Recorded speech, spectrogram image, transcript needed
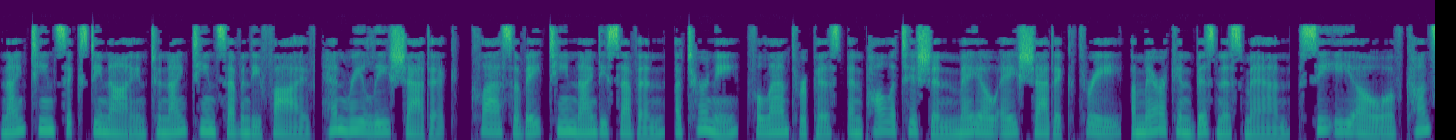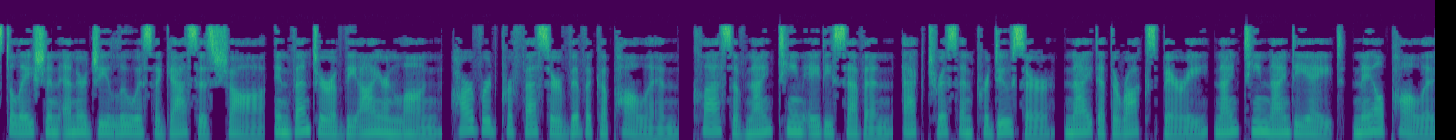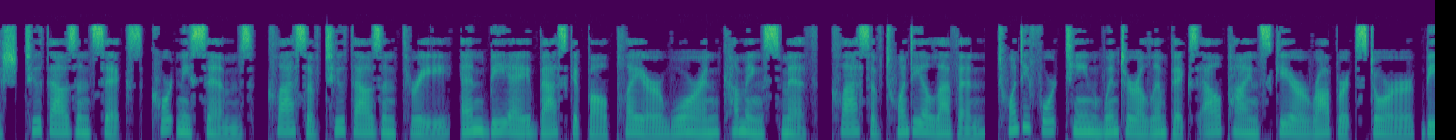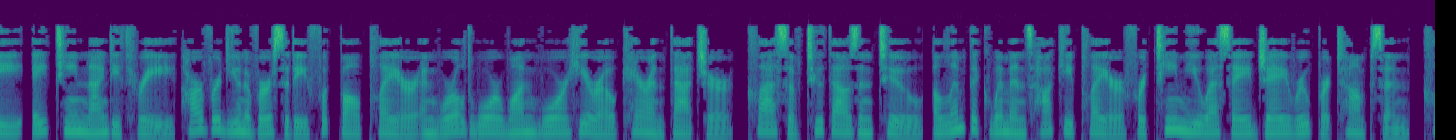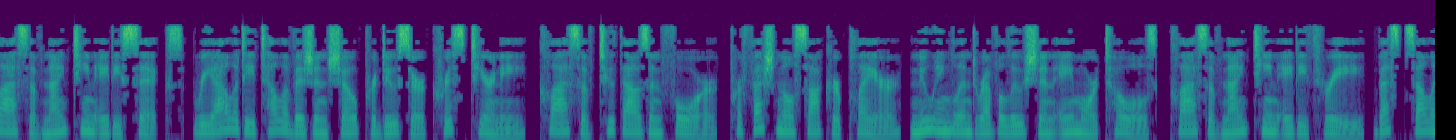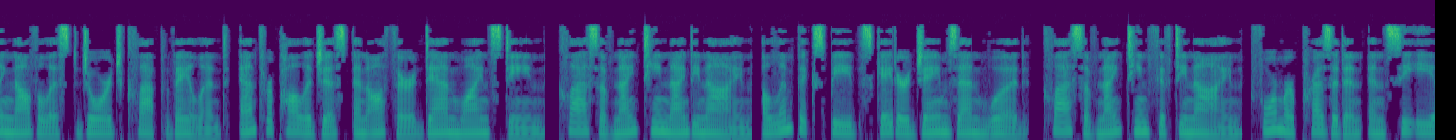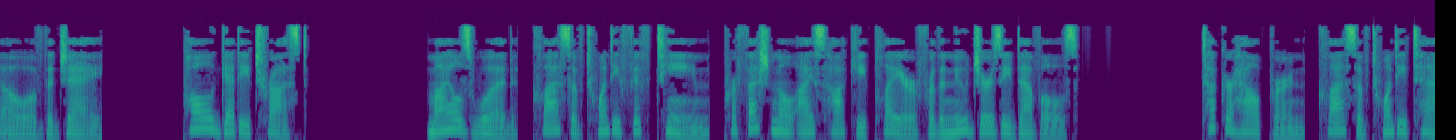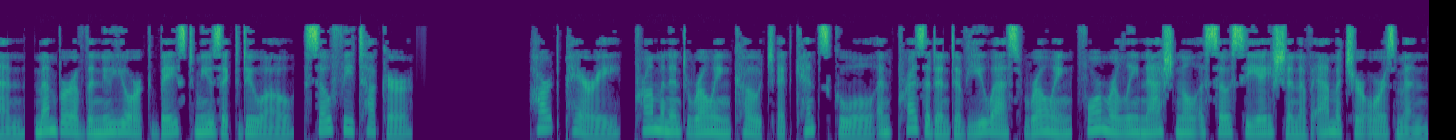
1969 to 1975, Henry Lee Shattuck, class of 1897, attorney, philanthropist and politician Mayo A. Shattuck III, American businessman, CEO of Constellation Energy Louis Agassiz Shaw, inventor of the iron lung, Harvard professor Viveka Palin, class of 1987, actress and producer, Night at the Roxbury 1998, nail polish 2006, Courtney Sims, class of 2003, NBA basketball player Warren Cummings Smith, class of 2011, 2014 Winter Olympics alpine skier Robert Storer B. 1893 Harvard University football player and World War I war hero Karen Thatcher, class of 2002, Olympic women's hockey player for Team USA J. Rupert Thompson, class of 1986, reality television show producer Chris Tierney, class of 2004, professional soccer player, New England Revolution Amor Towles, class of 1983, best-selling novelist George Clapp Vaillant, anthropologist and author Dan Weinstein, class of 1999, Olympic speed skater James N. Wood, class of 1959, former president and CEO of the J. Paul Getty Trust Miles Wood, class of 2015, professional ice hockey player for the New Jersey Devils Tucker Halpern, class of 2010, member of the New York-based music duo, Sophie Tucker Hart Perry, prominent rowing coach at Kent School and president of U.S. Rowing formerly National Association of Amateur Oarsmen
